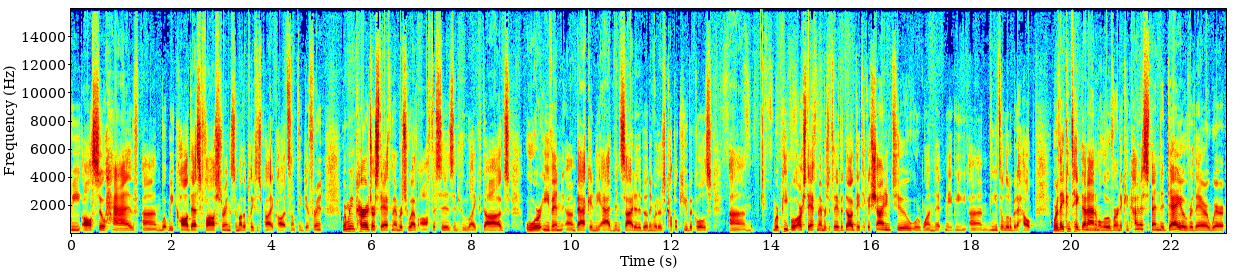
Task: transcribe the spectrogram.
We also have um, what we call desk fostering. Some other places probably call it something different, where we encourage our staff members who have offices and who like dogs, or even um, back in the admin side of the building where there's a couple cubicles. Um, where people, our staff members, if they have a dog they take a shining to, or one that maybe um, needs a little bit of help, where they can take that animal over and it can kind of spend the day over there where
